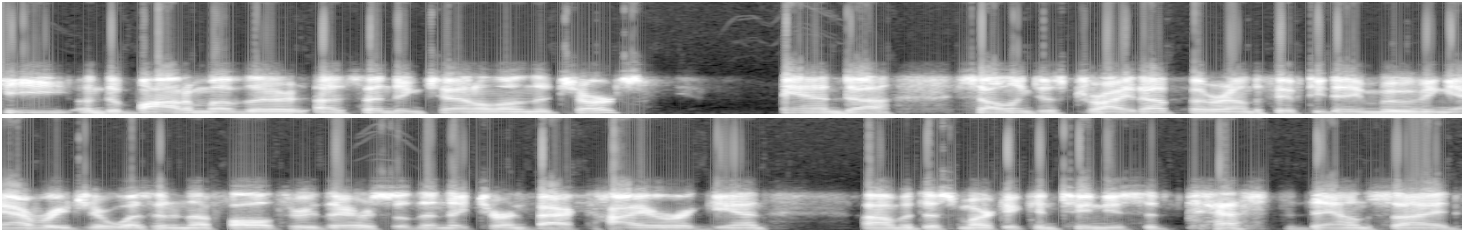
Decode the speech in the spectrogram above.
key on the bottom of the ascending channel on the charts. And uh, selling just dried up around the 50 day moving average. There wasn't enough follow through there. So then they turned back higher again. Um, but this market continues to test the downside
